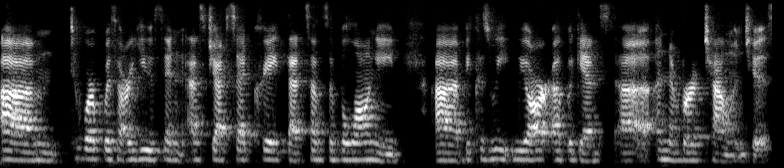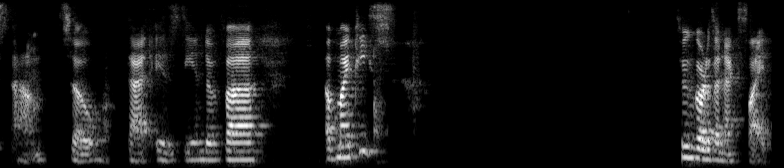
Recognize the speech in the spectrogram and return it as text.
um, to work with our youth and as Jeff said, create that sense of belonging uh, because we we are up against uh, a number of challenges. Um, so that is the end of uh, of my piece. So we can go to the next slide.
